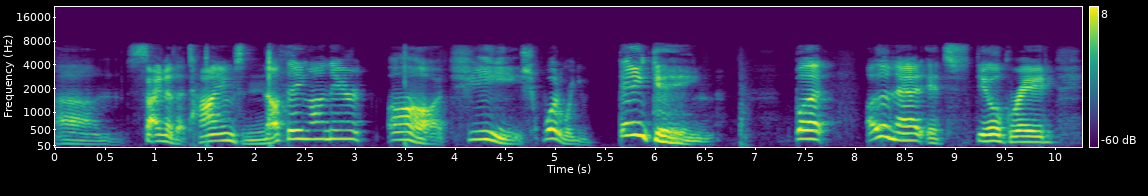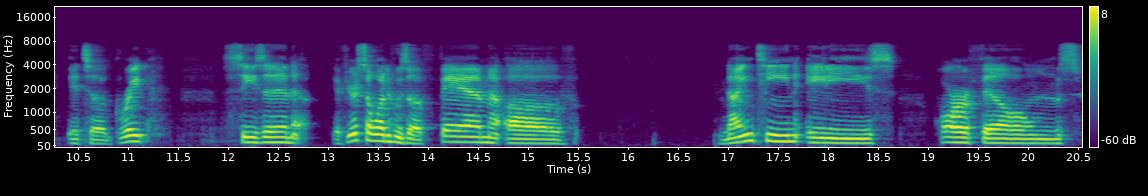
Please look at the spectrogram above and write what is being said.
um, Sign of the Times. Nothing on there. Oh, jeez, what were you thinking? But other than that, it's still great. It's a great season. If you're someone who's a fan of 1980s horror films,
